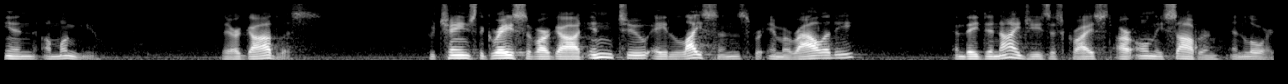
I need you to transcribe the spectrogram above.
in among you. They are godless, who change the grace of our God into a license for immorality, and they deny Jesus Christ, our only sovereign and Lord.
